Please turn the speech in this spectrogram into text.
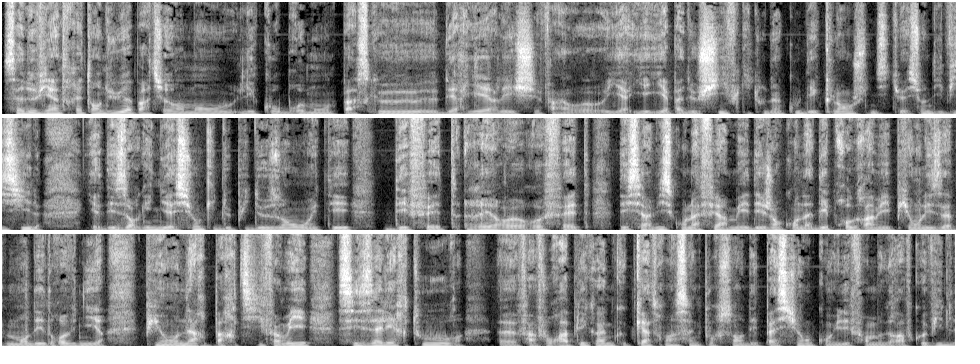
Ça devient très tendu à partir du moment où les courbes remontent, parce que derrière les, enfin, il n'y a, y a, pas de chiffres qui tout d'un coup déclenchent une situation difficile. Il y a des organisations qui depuis deux ans ont été défaites refaites, des services qu'on a fermés, des gens qu'on a déprogrammés, puis on les a demandé de revenir, puis on a reparti. Enfin, vous voyez, ces allers-retours. Euh, enfin, faut rappeler quand même que 85% des patients qui ont eu des formes graves Covid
